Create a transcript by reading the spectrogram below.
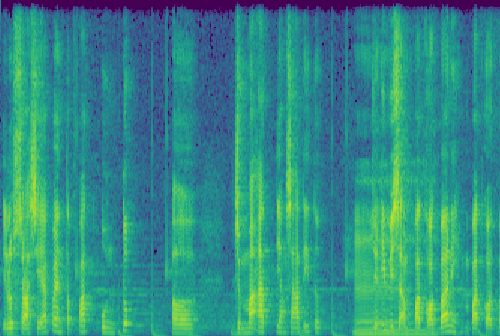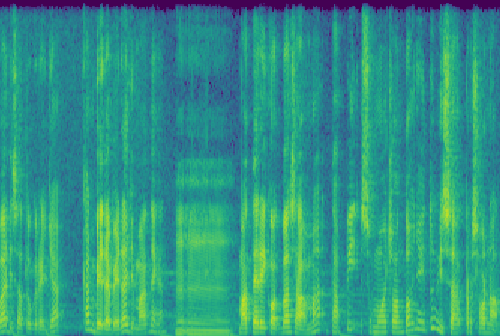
ilustrasi apa yang tepat untuk uh, jemaat yang saat itu Hmm. jadi bisa empat khotbah nih empat khotbah di satu gereja kan beda-beda jemaatnya kan Hmm, hmm, materi khotbah sama tapi semua contohnya itu bisa personal.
